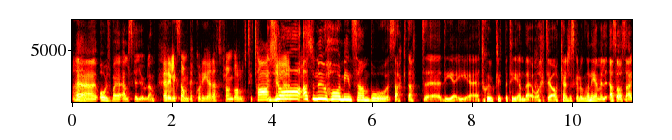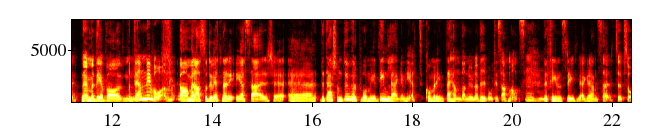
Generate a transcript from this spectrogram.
Eh, oj vad jag älskar julen. Är det liksom dekorerat från golv till tak? Ja, alltså nu har min sambo sagt att eh, det är ett sjukligt beteende och att jag kanske ska lugna ner mig lite. Alltså så här, nej men det var... På den nivån? Ja men alltså du vet när det är så här, eh, det där som du höll på med i din lägenhet kommer inte hända nu när vi bor tillsammans. Mm. Det finns rimliga gränser, typ så.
